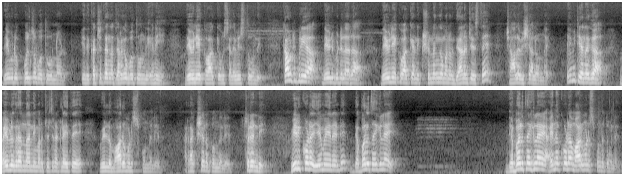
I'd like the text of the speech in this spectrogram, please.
దేవుడు కూల్చబోతూ ఉన్నాడు. ఇది ఖచ్చితంగా జరగబోతుంది అని దేవుని యొక్క వాక్యం సెలవిస్తూ ఉంది. కాబట్టి ప్రియ దేవుని బిడ్డలారా దేవుని యొక్క వాక్యాన్ని క్షుణ్ణంగా మనం ధ్యానం చేస్తే చాలా విషయాలు ఉన్నాయి. ఏమిటి అనగా బైబిల్ గ్రంథాన్ని మనం చూసినట్లయితే వీళ్ళు మారుమనసు పొందలేదు రక్షణ పొందలేదు. చూడండి వీరికి కూడా ఏమైనాయంటే దెబ్బలు తగిలాయి. దెబ్బలు తగిలాయి అయినా కూడా మారుమనసు పొందటం లేదు.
